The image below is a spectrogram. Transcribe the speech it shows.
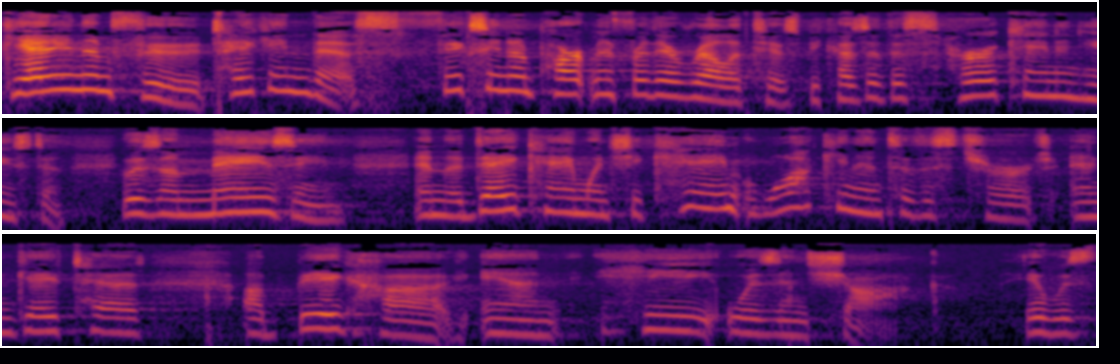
getting them food, taking this, fixing an apartment for their relatives because of this hurricane in Houston. It was amazing. And the day came when she came walking into this church and gave Ted a big hug, and he was in shock. It was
